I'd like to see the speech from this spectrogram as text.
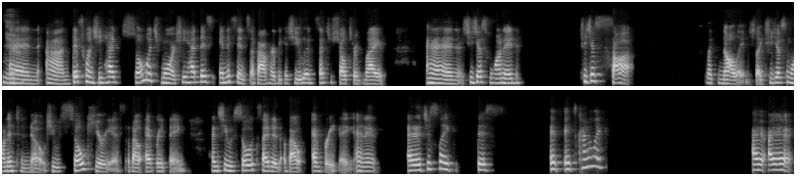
Yeah. And um, this one, she had so much more. She had this innocence about her because she lived such a sheltered life. And she just wanted, she just sought like knowledge. Like she just wanted to know. She was so curious about everything and she was so excited about everything and it and it's just like this it, it's kind of like i i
